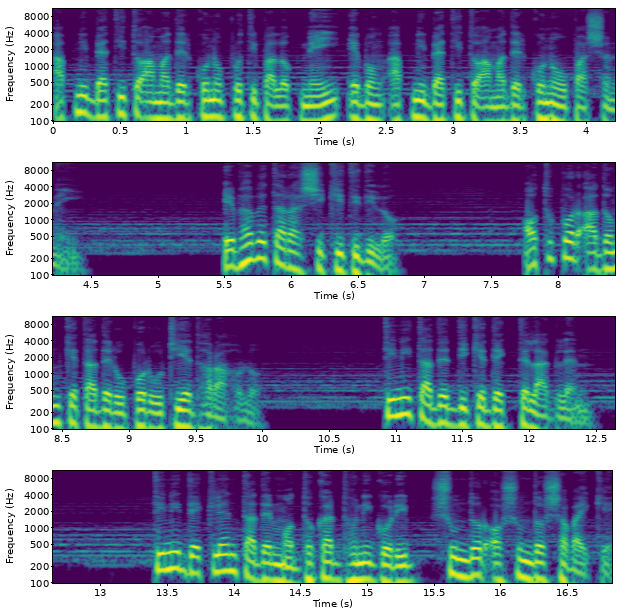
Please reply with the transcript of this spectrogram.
আপনি ব্যতীত আমাদের কোনো প্রতিপালক নেই এবং আপনি ব্যতীত আমাদের কোনো উপাস্য নেই। এভাবে তারা স্বীকৃতি দিল। অতপর আদমকে তাদের উপর উঠিয়ে ধরা হল। তিনি তাদের দিকে দেখতে লাগলেন। তিনি দেখলেন তাদের মধ্যকার ধনী গরিব, সুন্দর অসুন্দর সবাইকে।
